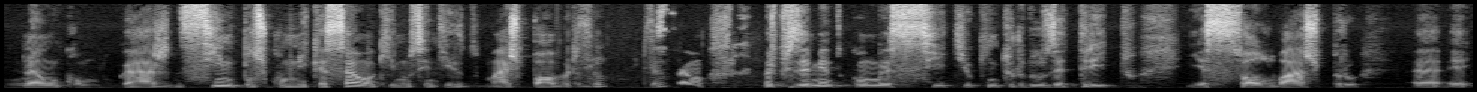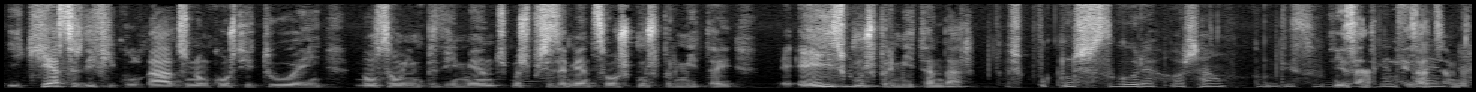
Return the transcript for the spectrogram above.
não como lugares de simples comunicação, aqui no sentido mais pobre sim, da comunicação, sim. mas precisamente como esse sítio que introduz atrito e esse solo áspero uh, e que essas dificuldades não constituem, não são impedimentos, mas precisamente são os que nos permitem, é, é isso que nos permite andar. O que nos segura ao chão, como disse o Exato, Exatamente.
